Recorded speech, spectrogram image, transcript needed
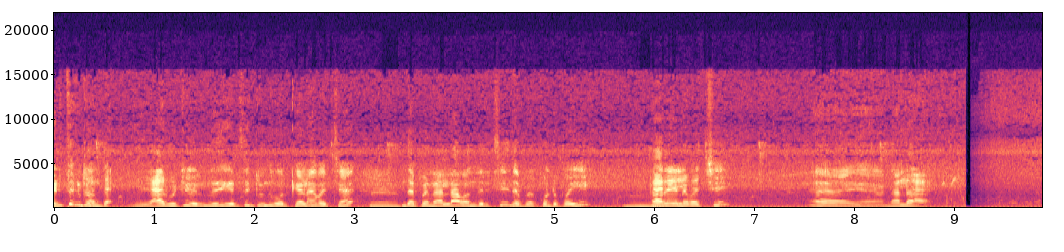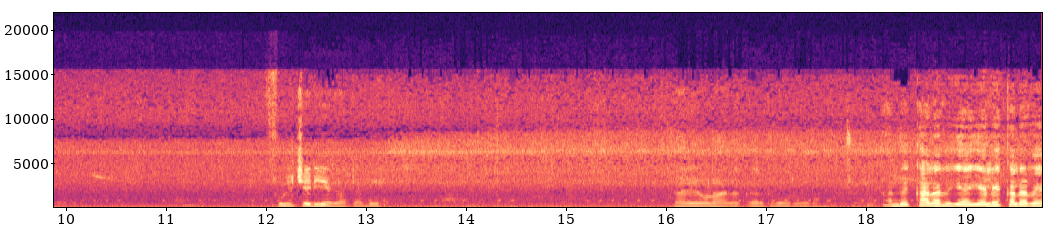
எடுத்துக்கிட்டு வந்தேன். யார் வீட்லையும் இருந்து எடுத்துக்கிட்டு வந்து ஒரு கிளை வச்சேன். இந்த இப்போ நல்லா வந்துருச்சு. இதை கொண்டு போய் தரையில் வச்சு நல்லா ஃபுல் செடியை காட்டு அப்படியே வேறு எவ்வளோ அழகாக இருக்குது அறுபதாம் அந்த கலர் இலை கலரு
